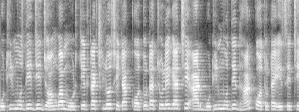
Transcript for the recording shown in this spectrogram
বটির মধ্যে যে জং বা মোর্চেটা ছিল সেটা কতটা চলে গেছে আর বটির মধ্যে ধার কতটা এসেছে।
